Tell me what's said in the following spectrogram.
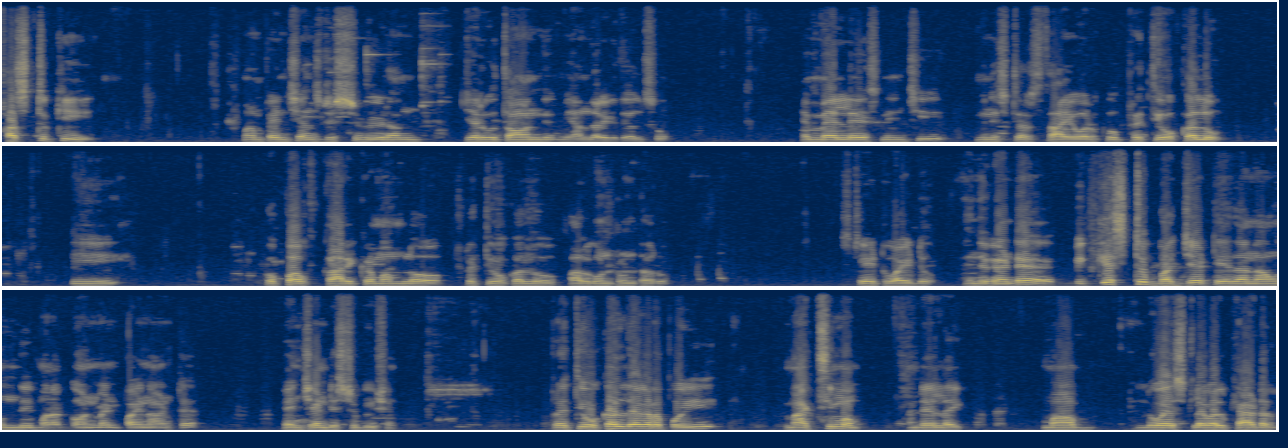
ఫస్ట్కి మనం పెన్షన్స్ డిస్ట్రిబ్యూట్ జరుగుతూ ఉంది మీ అందరికీ తెలుసు. ఎమ్మెల్యేస్ నుంచి మినిస్టర్ స్థాయి వరకు ప్రతి ఒక్కళ్ళు ఈ గొప్ప కార్యక్రమంలో ప్రతి ఒక్కళ్ళు పాల్గొంటుంటారు. State wide. ఎందుకంటే బిగ్గెస్ట్ బడ్జెట్ ఏదైనా ఉంది మన గవర్నమెంట్ పైన అంటే పెన్షన్ డిస్ట్రిబ్యూషన్. ప్రతి ఒక్కరి దగ్గర పోయి మ్యాక్సిమం అంటే లైక్ మా lowest level cadre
